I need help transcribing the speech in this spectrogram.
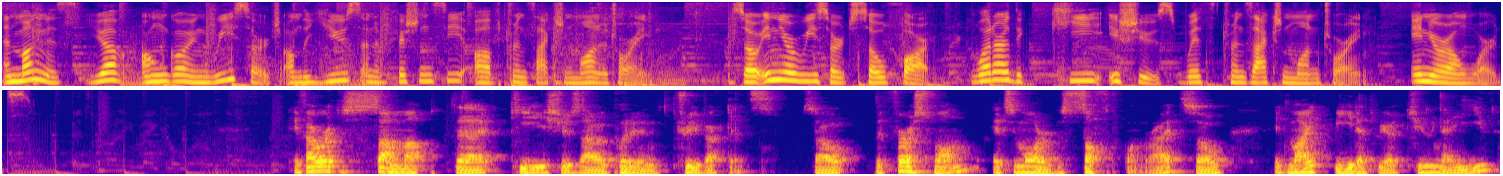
And Magnus, you have ongoing research on the use and efficiency of transaction monitoring. So, in your research so far, what are the key issues with transaction monitoring, in your own words? If I were to sum up the key issues, I would put it in three buckets. So, the first one, it's more of a soft one, right? So, it might be that we are too naive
